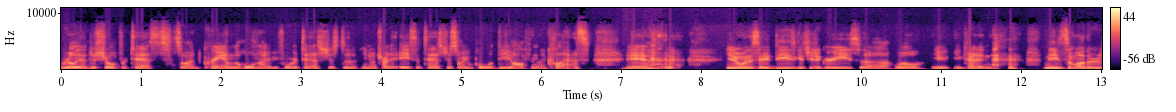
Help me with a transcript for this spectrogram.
really, I just show up for tests. So I'd cram the whole night before a test just to, you know, try to ace a test just so I can pull a D off in the class. And, you know, when they say D's get you degrees, uh, well, you, you kind of need some other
